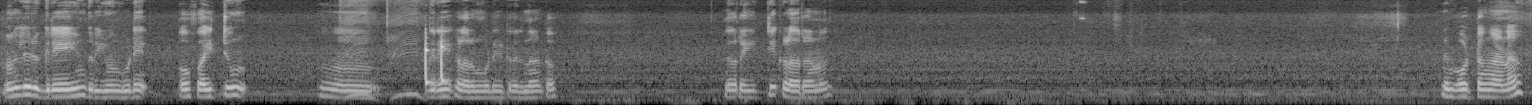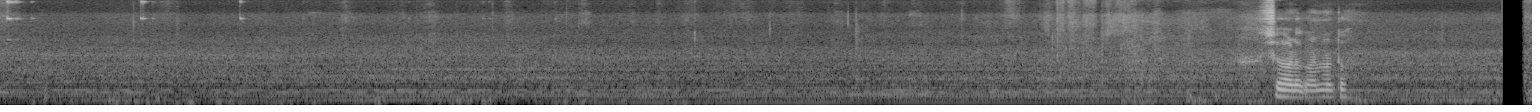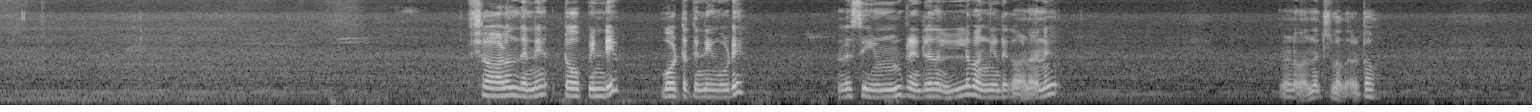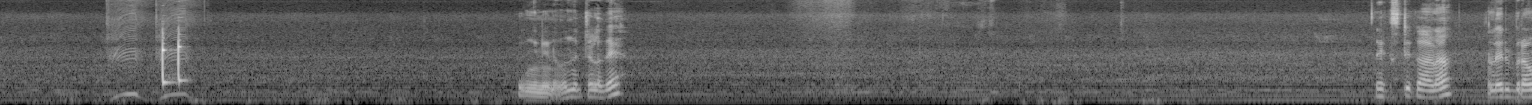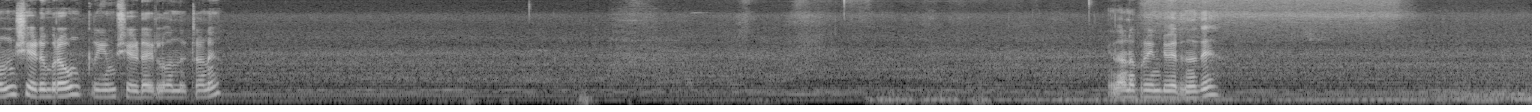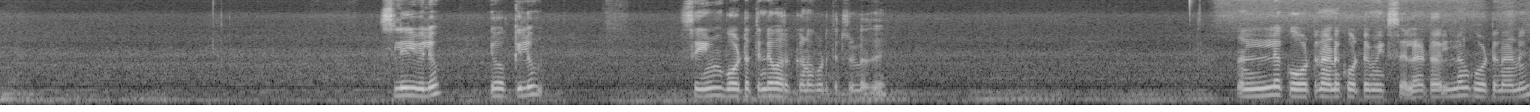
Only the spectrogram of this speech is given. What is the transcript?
നല്ലൊരു ഗ്രേയും ഗ്രീനും കൂടെ ഓഫ് വൈറ്റും ഗ്രേ കളറും കൂടിയിട്ട് വരുന്ന കേട്ടോ ഇത് റേറ്റ് കളറാണ് ബോട്ടം കാണാം. ഷാൾ കാണാം കേട്ടോ. ഷാളും തന്നെ ടോപ്പിന്റെയും ബോട്ടത്തിന്റെയും കൂടി നല്ല സെയിം പ്രിന്റിൽ നല്ല ഭംഗിയുണ്ട് കാണാൻ. ആണ് വന്നിട്ടുള്ളത് കേട്ടോ. ഇങ്ങനെയാണ് വന്നിട്ടുള്ളത്. നെക്സ്റ്റ് കാണാം. നല്ലൊരു ബ്രൗൺ ഷെയ്ഡും ബ്രൗൺ ക്രീം ഷെയ്ഡായിട്ട് വന്നിട്ടാണ്. ഇതാണ് പ്രിന്റ് വരുന്നത്. സ്ലീവിലും യോക്കിലും സെയിം ബോട്ടത്തിന്റെ വർക്കാണ് കൊടുത്തിട്ടുള്ളത്. നല്ല ആണ് കോട്ടൺ മിക്സ് അല്ല കേട്ടോ എല്ലാം കോട്ടനാണ്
